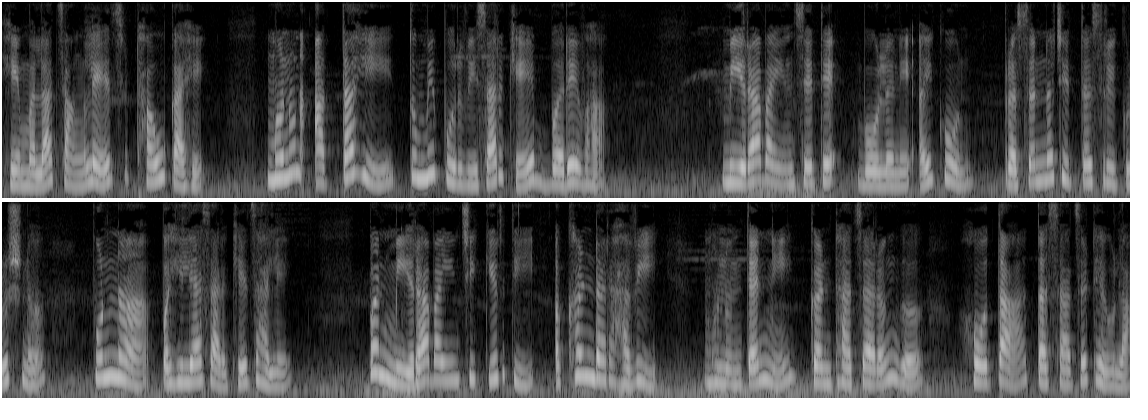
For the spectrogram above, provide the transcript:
हे मला चांगलेच ठाऊक आहे. म्हणून आत्ताही तुम्ही पूर्वीसारखे बरे व्हा. मीराबाईंचे ते बोलणे ऐकून प्रसन्नचित्त श्रीकृष्ण पुन्हा पहिल्यासारखे झाले. पण मीराबाईंची कीर्ती अखंड राहावी म्हणून त्यांनी कंठाचा रंग होता तसाच ठेवला.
